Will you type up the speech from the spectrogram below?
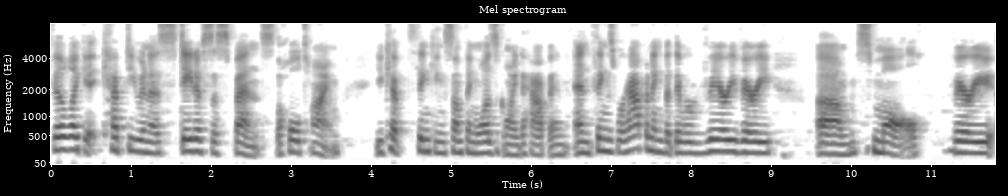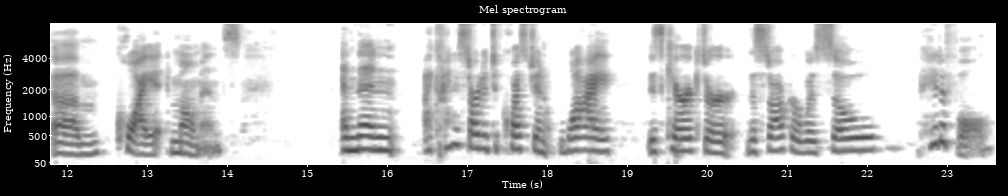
feel like it kept you in a state of suspense the whole time. You kept thinking something was going to happen and things were happening, but they were very, very um, small, very um, quiet moments. And then I kind of started to question why this character, the stalker, was so pitiful.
